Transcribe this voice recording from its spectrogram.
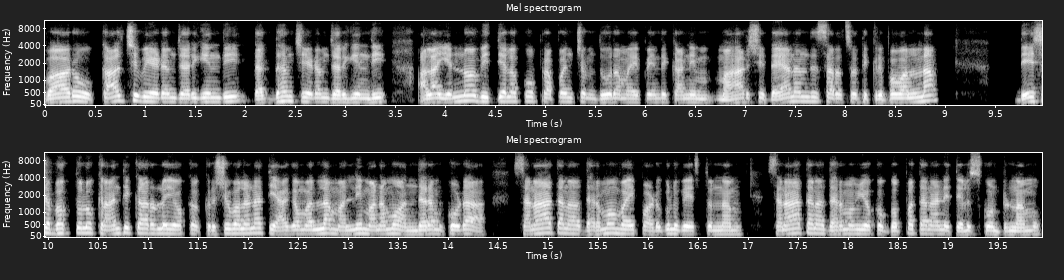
వారు కాల్చివేయడం జరిగింది దగ్ధం చేయడం జరిగింది. అలా ఎన్నో విద్యలకు ప్రపంచం దూరం అయిపోయింది కానీ మహర్షి దయానంద సరస్వతి కృప వలన దేశభక్తులు క్రాంతికారుల యొక్క కృషి వలన త్యాగం వల్ల మళ్ళీ మనము అందరం కూడా సనాతన ధర్మం వైపు అడుగులు వేస్తున్నాం. సనాతన ధర్మం యొక్క గొప్పతనాన్ని తెలుసుకుంటున్నాము.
